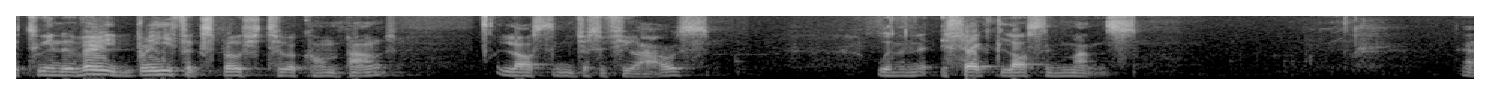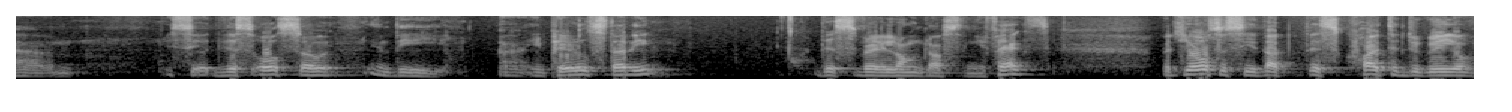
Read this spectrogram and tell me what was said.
between a very brief exposure to a compound lasting just a few hours with an effect lasting months. Um, you see this also in the uh, imperial study, this very long-lasting effects, but you also see that there's quite a degree of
